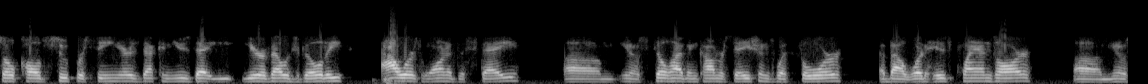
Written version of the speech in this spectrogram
so-called super seniors that can use that year of eligibility. Ours wanted to stay. Um, you know, still having conversations with Thor about what his plans are. Um, you know,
